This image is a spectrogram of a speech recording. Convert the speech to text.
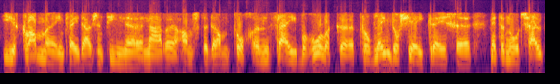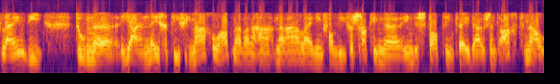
hier kwam uh, in 2010 naar Amsterdam, toch een vrij behoorlijk probleemdossier kreeg met de Noord-Zuidlijn. Die toen ja, een negatief imago had naar, naar aanleiding van die verzakkingen in de stad in 2008. Nou,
